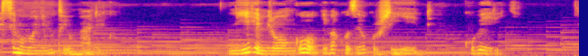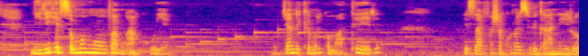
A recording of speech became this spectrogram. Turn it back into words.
Ese mubonye mutuye umwandiko? Ni iyihe mirongo ibakozeho kurusha iyindi? Kubera iki? Ni irihe somo mwumva mwakuyemo mubyandike muri komantere bizafasha kunoza ibiganiro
